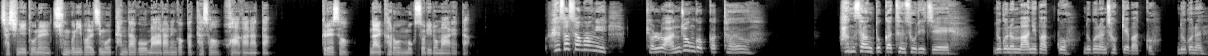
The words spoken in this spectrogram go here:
자신이 돈을 충분히 벌지 못한다고 말하는 것 같아서 화가 났다. 그래서 날카로운 목소리로 말했다. 회사 상황이 별로 안 좋은 것 같아요. 항상 똑같은 소리지. 누구는 많이 받고, 누구는 적게 받고, 누구는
